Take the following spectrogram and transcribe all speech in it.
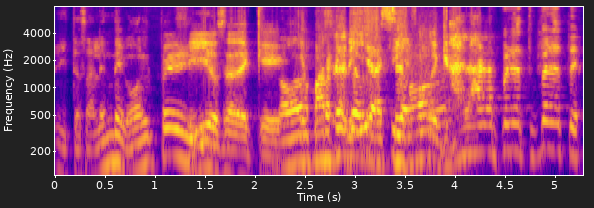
Y te salen de golpe. Y... Sí, o sea, de que. No, ¿qué pasaría si ah, espérate, espérate.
